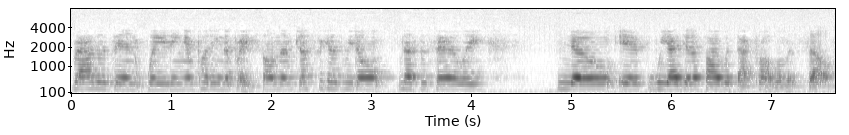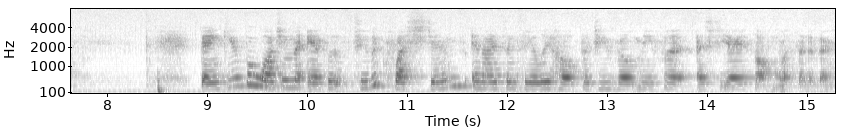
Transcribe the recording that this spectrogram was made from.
rather than waiting and putting the brakes on them just because we don't necessarily know if we identify with that problem itself. Thank you for watching the answers to the questions, and I sincerely hope that you vote me for SGA Sophomore Senator.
